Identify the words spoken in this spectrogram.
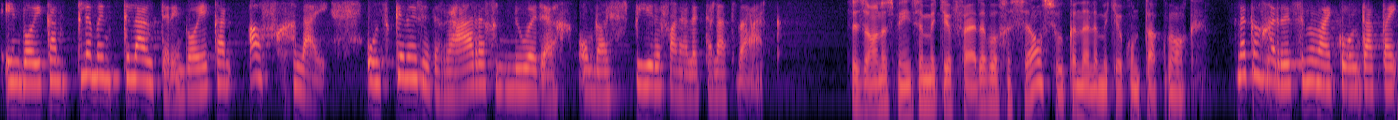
en waar jy kan klim en klouter en waar jy kan afgly. Ons kinders het regtig nodig om daai spiere van hulle te laat werk. Lesanus mense met jou verder wil gesels, hoe kan hulle met jou kontak maak? Hulle kan gerus met my kontak by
